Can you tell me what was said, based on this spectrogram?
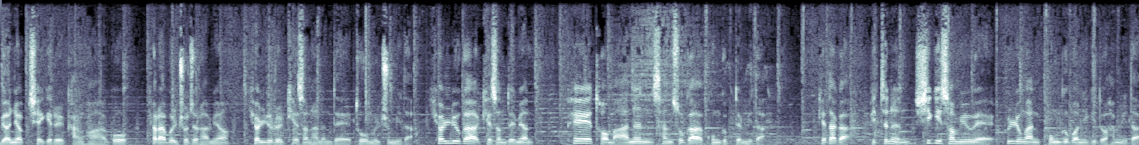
면역 체계를 강화하고 혈압을 조절하며 혈류를 개선하는 데 도움을 줍니다. 혈류가 개선되면 폐에 더 많은 산소가 공급됩니다. 게다가 비트는 식이섬유의 훌륭한 공급원이기도 합니다.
